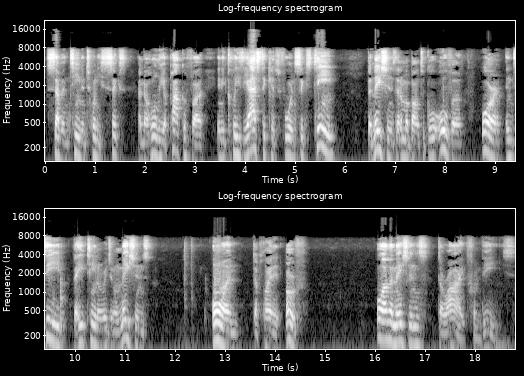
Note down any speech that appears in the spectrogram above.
17 and 26, and the Holy Apocrypha in Ecclesiasticus 4 and 16, the nations that I'm about to go over, or indeed the 18 original nations on the planet Earth, or other nations derived from these.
